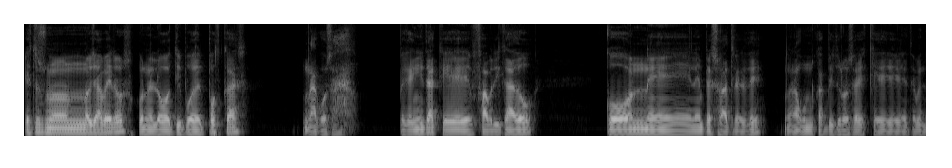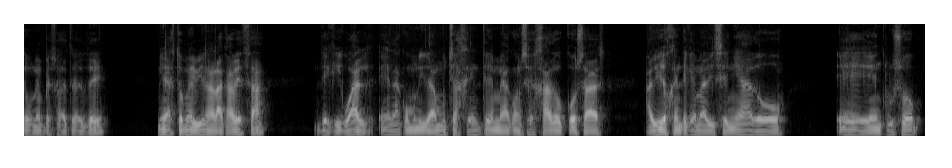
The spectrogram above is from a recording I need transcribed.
Estos son unos llaveros con el logotipo del podcast, una cosa pequeñita que he fabricado con eh, la impresora 3D. En algún capítulo sabéis que también tengo una impresora 3D. Mira, esto me viene a la cabeza de que igual en la comunidad mucha gente me ha aconsejado cosas. Ha habido gente que me ha diseñado, eh, incluso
